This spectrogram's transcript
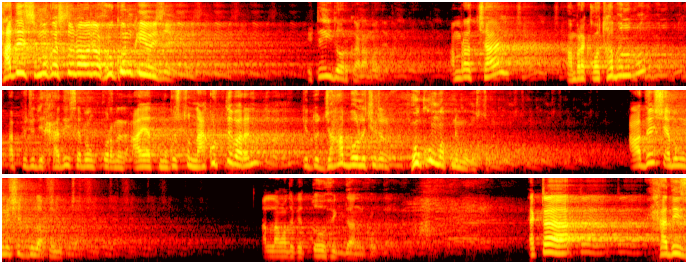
হাদিস মুখস্থ না হলে হুকুম কি হয়েছে এটাই দরকার আমাদের। আমরা চাই আমরা কথা বলব। আপনি যদি হাদিস এবং কোরআনের আয়াত মুখস্থ না করতে পারেন, কিন্তু যা বলেছে এটার হুকুম আপনি মুখস্থ আদেশ এবং নিষেধগুলো আপনি আল্লাহ আমাদেরকে তৌফিক দান করুন। একটা হাদিস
